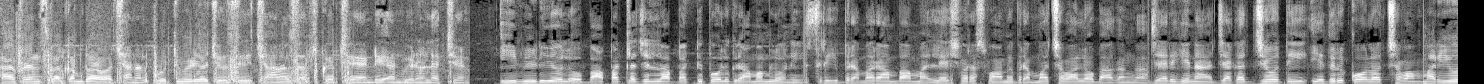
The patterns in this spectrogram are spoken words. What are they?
Hi friends welcome to our channel పూర్తి వీడియో చూసి ఛానల్ సబ్స్క్రైబ్ చేయండి అండ్ వీడియో లైక్ చేయండి. ఈ వీడియోలో బాపట్ల జిల్లా బట్టిపోలు గ్రామంలోని శ్రీ బ్రహ్మరాంబ మల్లేశ్వర స్వామి బ్రహ్మోత్సవాల్లో భాగంగా జరిగిన జగజ్యోతి ఎదురు కోలోత్సవం మరియు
